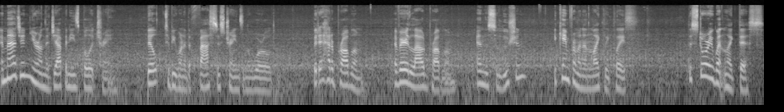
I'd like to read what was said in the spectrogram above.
Imagine you're on the Japanese bullet train, built to be one of the fastest trains in the world. But it had a problem, a very loud problem, and the solution? It came from an unlikely place. The story went like this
